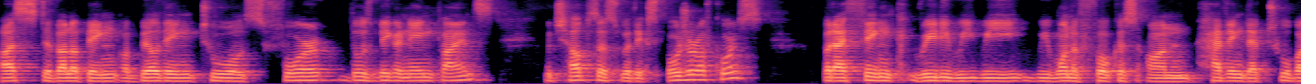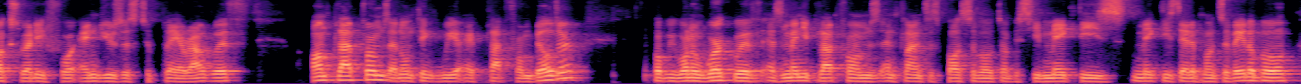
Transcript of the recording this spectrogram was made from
us developing or building tools for those bigger name clients, which helps us with exposure, of course. But I think really we, we, we want to focus on having that toolbox ready for end users to play around with on platforms. I don't think we are a platform builder, but we want to work with as many platforms and clients as possible to obviously make these make these data points available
